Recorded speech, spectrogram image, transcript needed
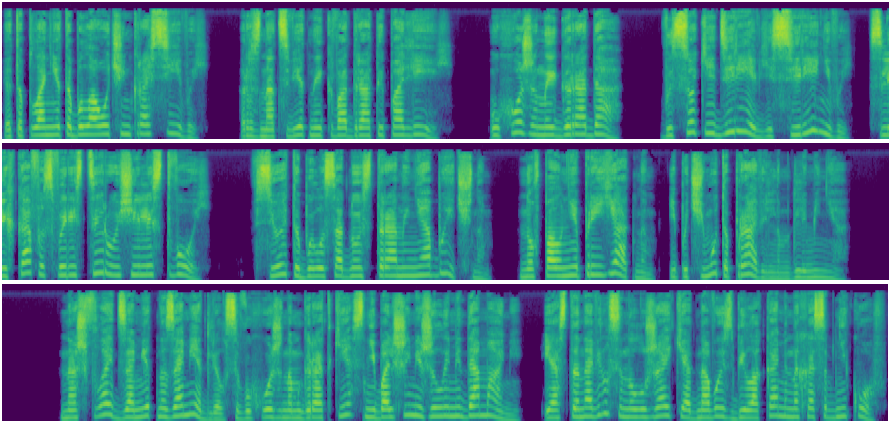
Эта планета была очень красивой. Разноцветные квадраты полей, ухоженные города, высокие деревья с сиреневой, слегка фосфорисцирующей листвой. Все это было с одной стороны необычным, но вполне приятным и почему-то правильным для меня. Наш флайт заметно замедлился в ухоженном городке с небольшими жилыми домами и остановился на лужайке одного из белокаменных особняков,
